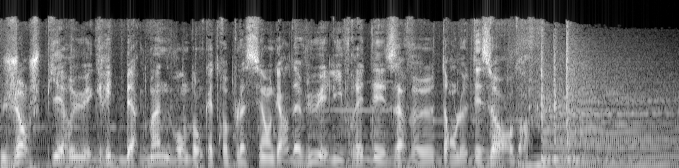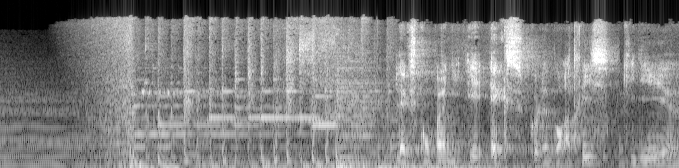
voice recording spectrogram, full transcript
Georges Pierru et Grit Bergman vont donc être placés en garde à vue et livrer des aveux dans le désordre. L'ex-compagne et ex-collaboratrice qui dit euh,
